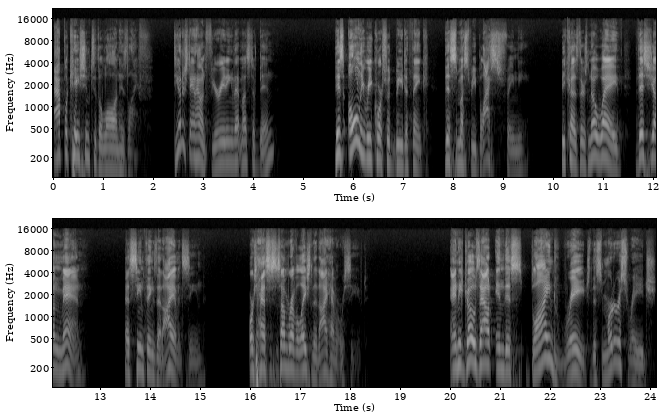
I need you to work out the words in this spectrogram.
application to the law in his life. Do you understand how infuriating that must have been? His only recourse would be to think, this must be blasphemy, because there's no way this young man has seen things that I haven't seen or has some revelation that I haven't received. And he goes out in this blind rage, this murderous rage,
